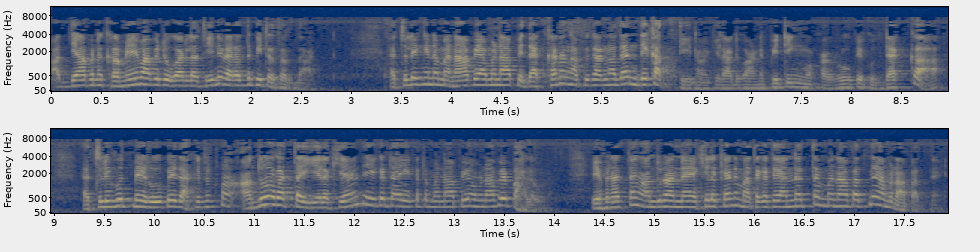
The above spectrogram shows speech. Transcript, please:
අධ්‍යාපන ක්‍රමයේම අපිට උගන්ලා තියෙන්නේ වැරද්ද පිටතට දාන්න. ඇතුලෙන් එන මනාපයමනාපේ දැක්කනම් අපි කරනවා දැන් දෙකක් තියෙනවා කියලා. අඩු ගන්න පිටින් මොකක් රූපෙකුත් දැක්කා. ඇතුලෙමුත් මේ රූපේ දකින්නට අඳුනගත්තයි කියලා කියන්නේ ඒකට ඒකට මනාපයමනාපේ පහළ වුණා. එහෙම නැත්නම් අඳුරන්නේ නැහැ කියලා කියන්නේ මතකට යන්නේ නැත්නම් මනාපත් නැහැ අමනාපත් නැහැ.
